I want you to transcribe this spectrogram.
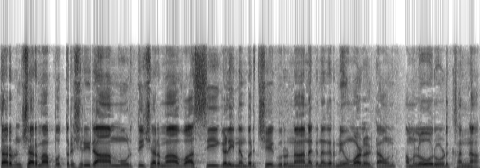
ਤਰੁਣ ਸ਼ਰਮਾ, ਪੁੱਤਰ ਸ਼੍ਰੀ ਰਾਮ ਮੂਰਤੀ ਸ਼ਰਮਾ, ਵਾਸੀ ਗਲੀ number 6 Guru Nanak Nagar, new model town Amloh road, Khanna.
